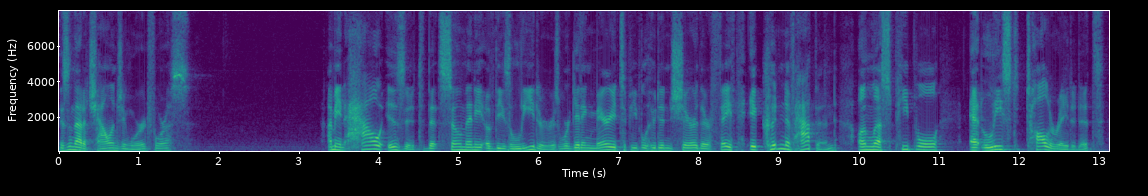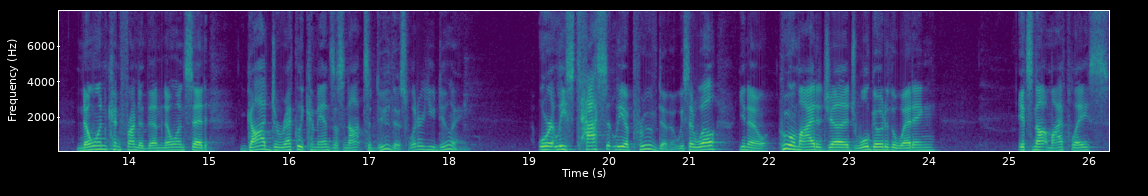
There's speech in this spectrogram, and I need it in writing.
Isn't that a challenging word for us? I mean, how is it that so many of these leaders were getting married to people who didn't share their faith? It couldn't have happened unless people at least tolerated it. No one confronted them. No one said, God directly commands us not to do this. What are you doing? Or at least tacitly approved of it. We said, well, you know, who am I to judge? We'll go to the wedding. It's not my place.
